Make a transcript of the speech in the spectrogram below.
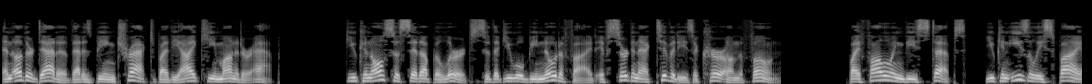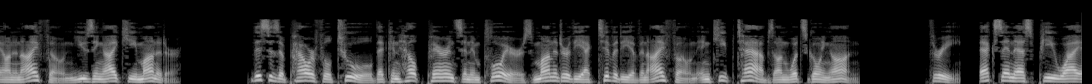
and other data that is being tracked by the iKey Monitor app. You can also set up alerts so that you will be notified if certain activities occur on the phone. By following these steps, you can easily spy on an iPhone using iKey Monitor. This is a powerful tool that can help parents and employers monitor the activity of an iPhone and keep tabs on what's going on. 3. XNSPY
